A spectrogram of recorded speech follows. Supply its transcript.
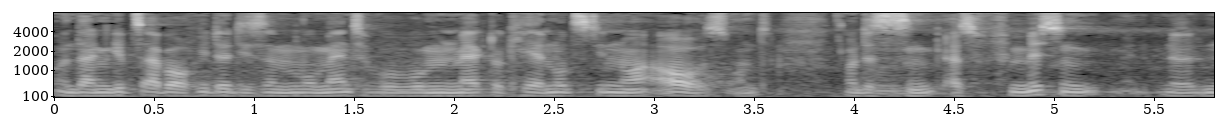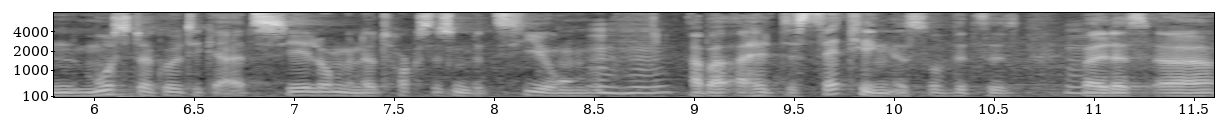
und dann gibt es aber auch wieder diese Momente, wo, wo man merkt, okay, er nutzt ihn nur aus. Und, und das ist ein, also für mich ein, eine, eine, mustergültige Erzählung in der toxischen Beziehung. Mhm. Aber halt das Setting ist so witzig, mhm. weil das, äh,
